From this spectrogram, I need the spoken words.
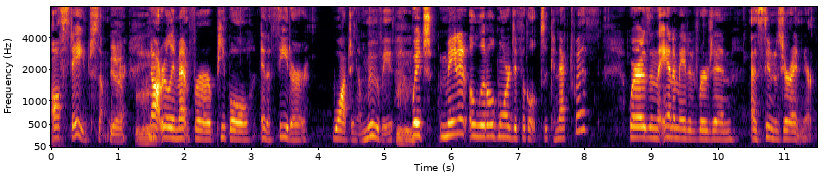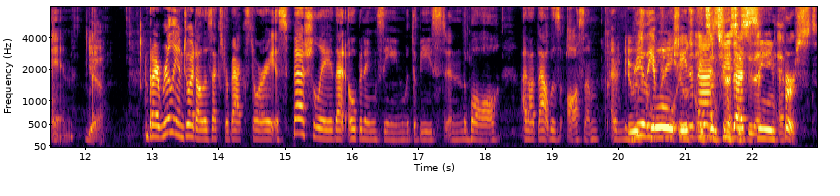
off stage somewhere. Mm-hmm. Not really meant for people in a theater watching a movie, mm-hmm. which made it a little more difficult to connect with. Whereas in the animated version, as soon as you're in, you're in. Yeah. But I really enjoyed all this extra backstory, especially that opening scene with the beast and the ball. I thought that was awesome. I It was really cool. appreciated it was cool that. to see interesting that to see that. scene first.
